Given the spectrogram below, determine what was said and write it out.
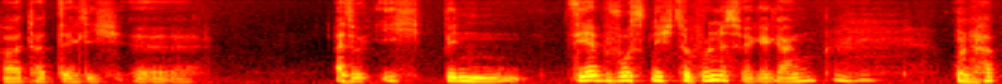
war tatsächlich, äh, also ich bin sehr bewusst nicht zur Bundeswehr gegangen mhm. und habe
